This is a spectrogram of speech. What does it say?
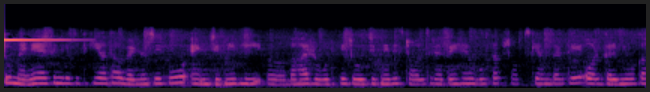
तो मैंने ऐसे विज़िट किया था वेडनेसडे को एंड जितनी भी बाहर रोड पे जो जितने भी स्टॉल्स रहते हैं, वो सब शॉप्स के अंदर थे और गर्मियों का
